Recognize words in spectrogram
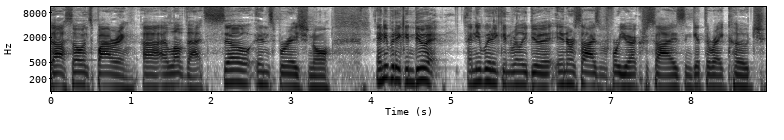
Ah, so inspiring. Uh, I love that. So inspirational. Anybody can do it. Anybody can really do it. Exercise before you exercise and get the right coach.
